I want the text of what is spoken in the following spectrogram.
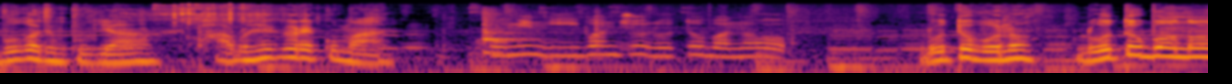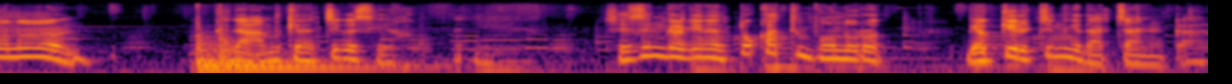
뭐가 증폭이야? 바로 해결했구만. 고민 2번 주 로또 번호 로또 번호? 로또 번호는 그냥 아무렇게나 찍으세요 예. 제 생각에는 똑같은 번호로 몇 개를 찍는 게 낫지 않을까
